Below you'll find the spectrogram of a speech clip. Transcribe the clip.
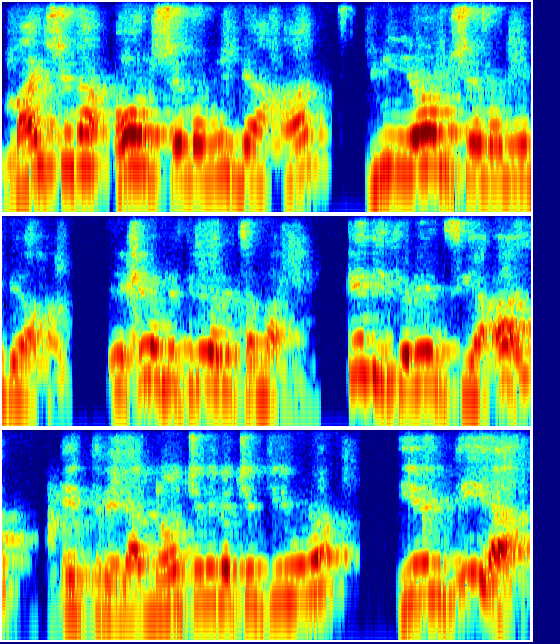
maishena or shemonim beahad, miom shemonim beahad. Le dijeron betilele de chamay. ¿Qué diferencia hay entre la noche del 81 y el día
